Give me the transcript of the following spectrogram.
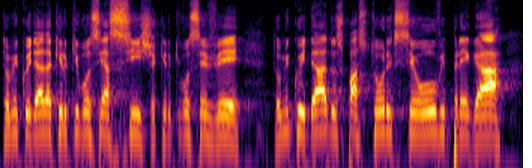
Tome cuidado daquilo que você assiste, aquilo que você vê. Tome cuidado dos pastores que você ouve pregar.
